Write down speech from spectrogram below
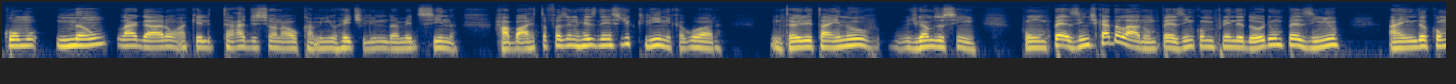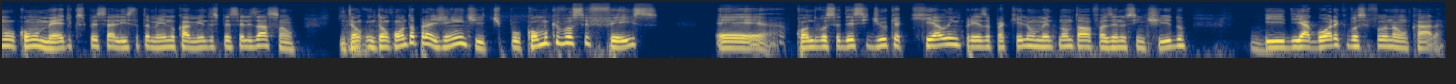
como não largaram aquele tradicional caminho retilíneo da medicina. Rabar tá fazendo residência de clínica agora. Então ele tá indo, digamos assim, com um pezinho de cada lado, um pezinho como empreendedor e um pezinho ainda como, como médico especialista também no caminho da especialização. Então, então conta pra gente, tipo, como que você fez é, quando você decidiu que aquela empresa para aquele momento não estava fazendo sentido Uhum. e, e agora que você falou, não, cara,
